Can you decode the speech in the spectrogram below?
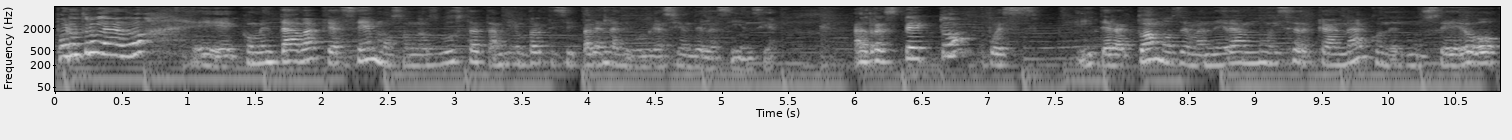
Por otro lado, comentaba que hacemos o nos gusta también participar en la divulgación de la ciencia. Al respecto, pues interactuamos de manera muy cercana con el Museo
